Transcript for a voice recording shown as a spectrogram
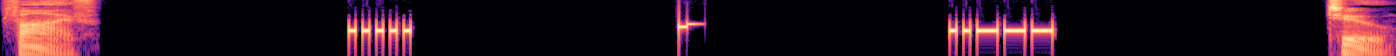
5. 2.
